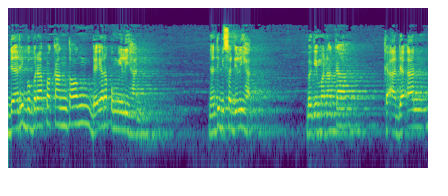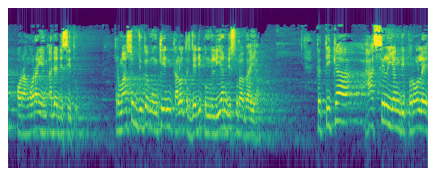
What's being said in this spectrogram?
Dari beberapa kantong daerah pemilihan nanti bisa dilihat bagaimanakah keadaan orang-orang yang ada di situ. Termasuk juga mungkin kalau terjadi pemilihan di Surabaya. Ketika hasil yang diperoleh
